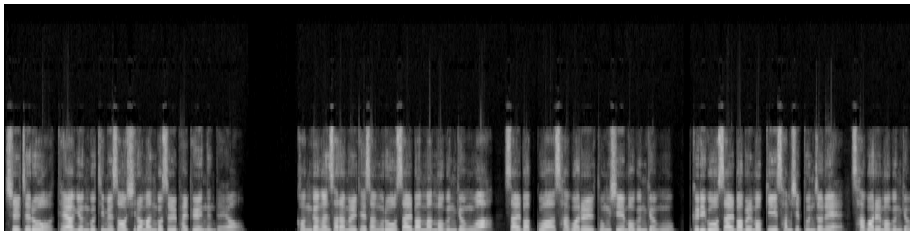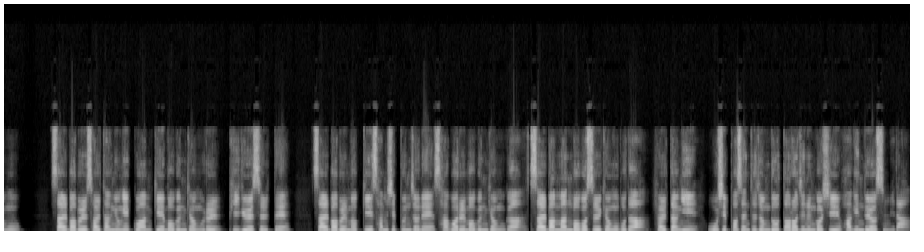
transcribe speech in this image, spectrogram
실제로 대학 연구팀에서 실험한 것을 발표했는데요. 건강한 사람을 대상으로 쌀밥만 먹은 경우와 쌀밥과 사과를 동시에 먹은 경우, 그리고 쌀밥을 먹기 30분 전에 사과를 먹은 경우, 쌀밥을 설탕 용액과 함께 먹은 경우를 비교했을 때 쌀밥을 먹기 30분 전에 사과를 먹은 경우가 쌀밥만 먹었을 경우보다 혈당이 50% 정도 떨어지는 것이 확인되었습니다.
